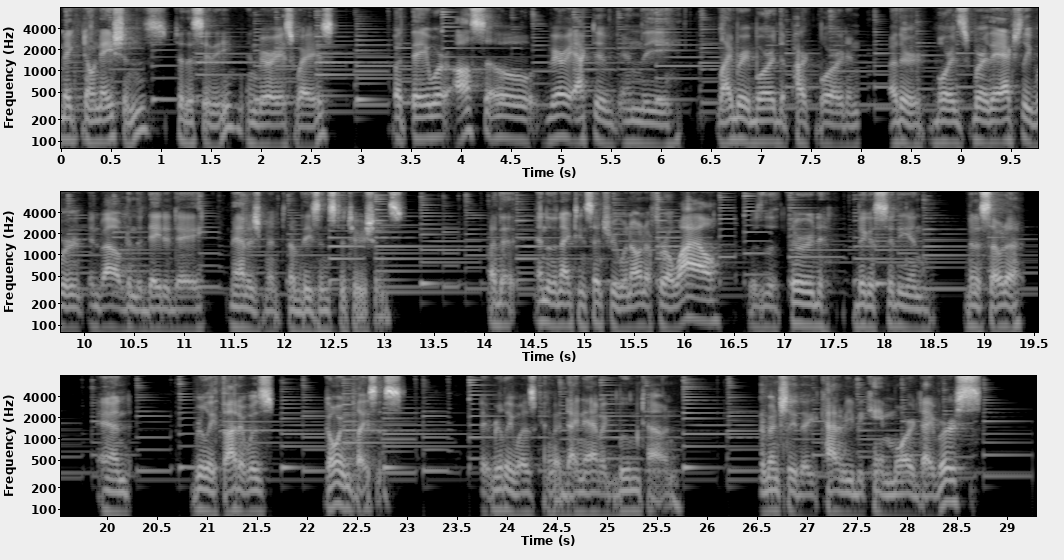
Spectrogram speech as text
make donations to the city in various ways, but they were also very active in the library board, the park board, and other boards where they actually were involved in the day-to-day management of these institutions. By the end of the 19th century, Winona for a while was the third biggest city in Minnesota and really thought it was going places. It really was kind of a dynamic boom town. Eventually the economy became more diverse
